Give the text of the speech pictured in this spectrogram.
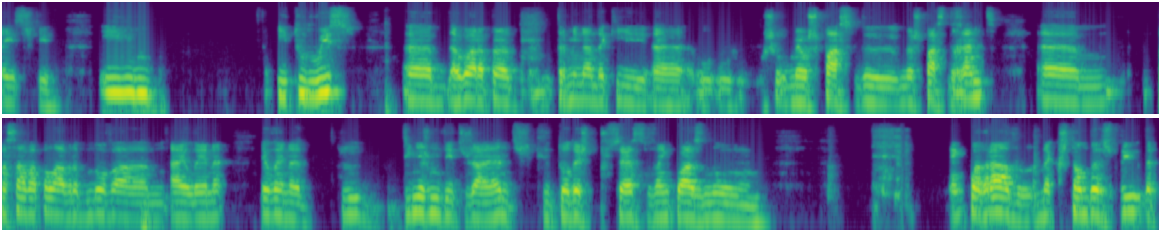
a existir. E, e, tudo isso, uh, agora para, terminando aqui o, o, meu espaço de, meu espaço de rant, passava a palavra de novo à, à Helena. Helena, tu tinhas-me dito já antes que todo este processo vem quase num enquadrado na questão das, da,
